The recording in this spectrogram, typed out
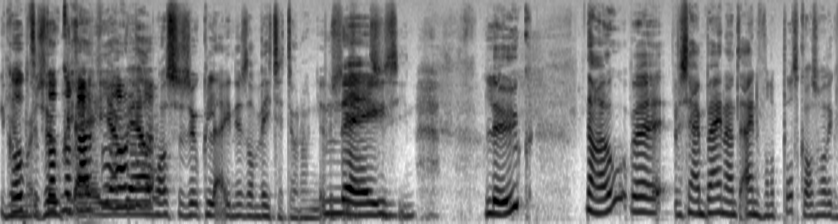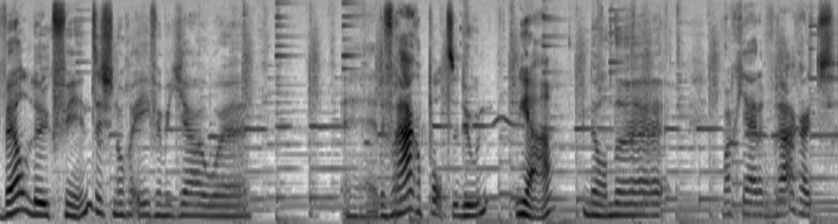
ik Ja, hoop dat dat nog gaat veranderen. Jawel, maar als ze zo klein is, dan weet ze het toch nog niet precies Nee. ze zien. Leuk. Nou, we, we zijn bijna aan het einde van de podcast. Wat ik wel leuk vind, is nog even met jou eh, eh, de vragenpot te doen. Ja, Dan eh, mag jij er een vraag uit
